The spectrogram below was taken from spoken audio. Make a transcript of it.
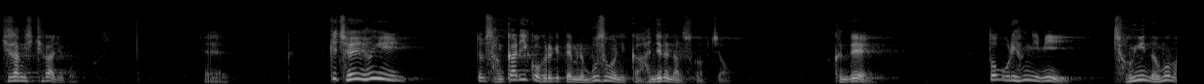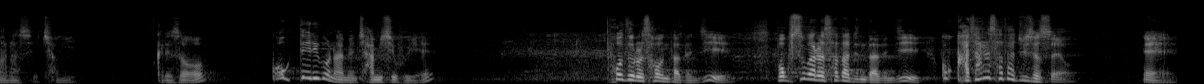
기상시켜가지고. 예. 그 형이 좀 성깔이 있고 그렇기 때문에 무서우니까 안 일어날 수가 없죠. 근데 또 우리 형님이 정이 너무 많았어요, 정이. 그래서 꼭 때리고 나면 잠시 후에 포도를 사온다든지 복숭아를 사다 준다든지 꼭 과자를 사다 주셨어요. 예.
